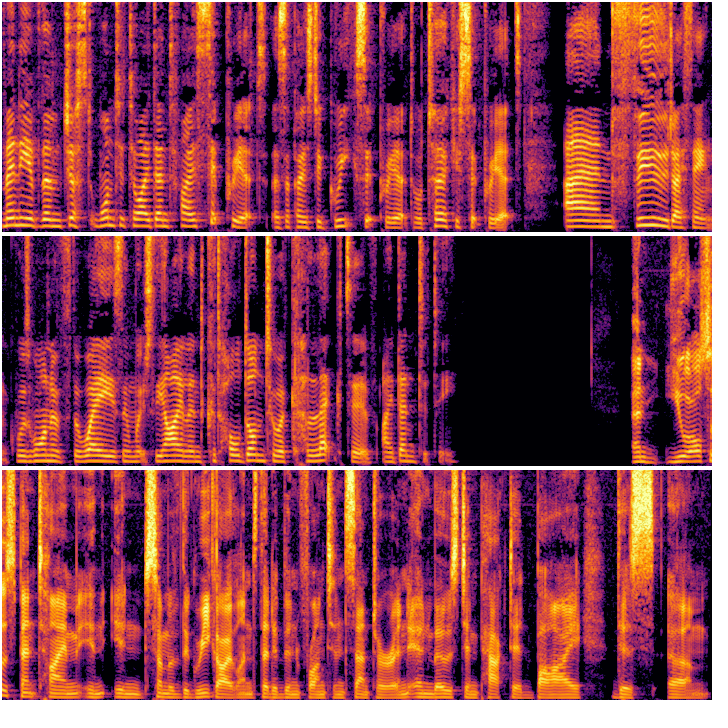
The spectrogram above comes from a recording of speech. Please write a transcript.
many of them just wanted to identify as Cypriot as opposed to Greek Cypriot or Turkish Cypriot. And food, I think, was one of the ways in which the island could hold on to a collective identity. And you also spent time in, in some of the Greek islands that have been front and center and, and most impacted by this um,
